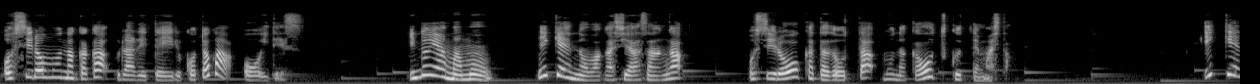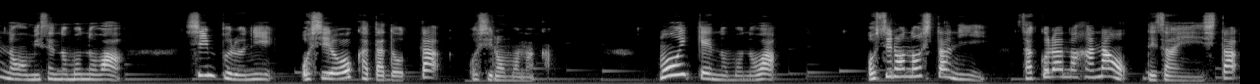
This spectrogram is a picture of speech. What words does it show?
お城もなかが売られていることが多いです。犬山も2軒の和菓子屋さんがお城をかたどったもなかを作ってました。1軒のお店のものはシンプルにお城をかたどったお城もなか。もう1軒のものはお城の下に桜の花をデザインした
